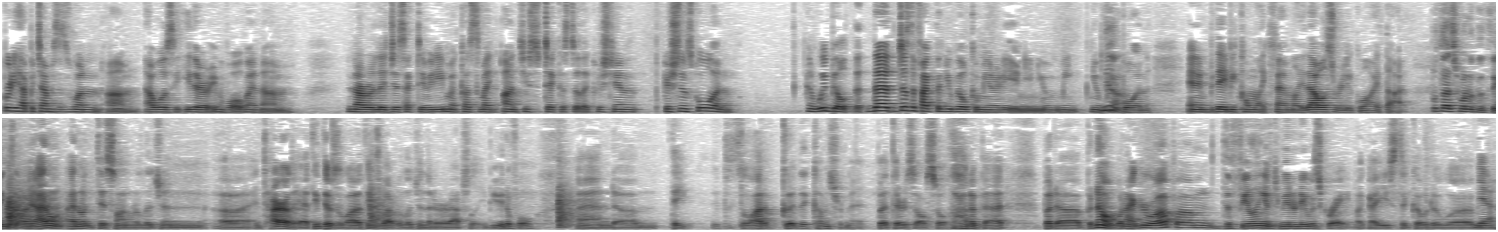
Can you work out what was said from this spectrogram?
pretty happy times is when um, I was either involved in um, in our religious activity because my aunt used to take us to the Christian Christian school and and we built that, that just the fact that you build community and you, you meet new Yeah. people and and they become like family. That was really cool. I thought. Well, that's one of the things. I mean, I don't, I don't diss on religion uh, entirely. I think there's a lot of things about religion that are absolutely beautiful, and um, they, there's a lot of good that comes from it. But there's also a lot of bad. But, uh, but no, when I grew up, um, the feeling of community was great. Like I used to go to, uh, Yeah.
